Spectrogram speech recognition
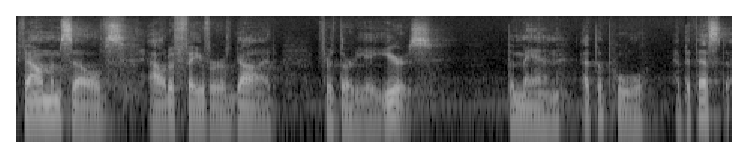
found themselves out of favor of God for 38 years? The man at the pool at Bethesda.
